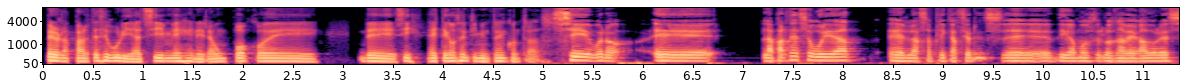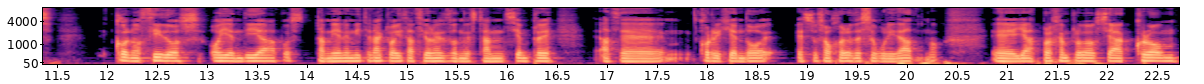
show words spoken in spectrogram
Pero la parte de seguridad sí me genera un poco de... de sí, ahí tengo sentimientos encontrados. Sí, bueno, eh, la parte de seguridad las aplicaciones, eh, digamos, los navegadores conocidos hoy en día, pues también emiten actualizaciones donde están siempre corrigiendo estos agujeros de seguridad. Eh, ya, por ejemplo, sea Chrome,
